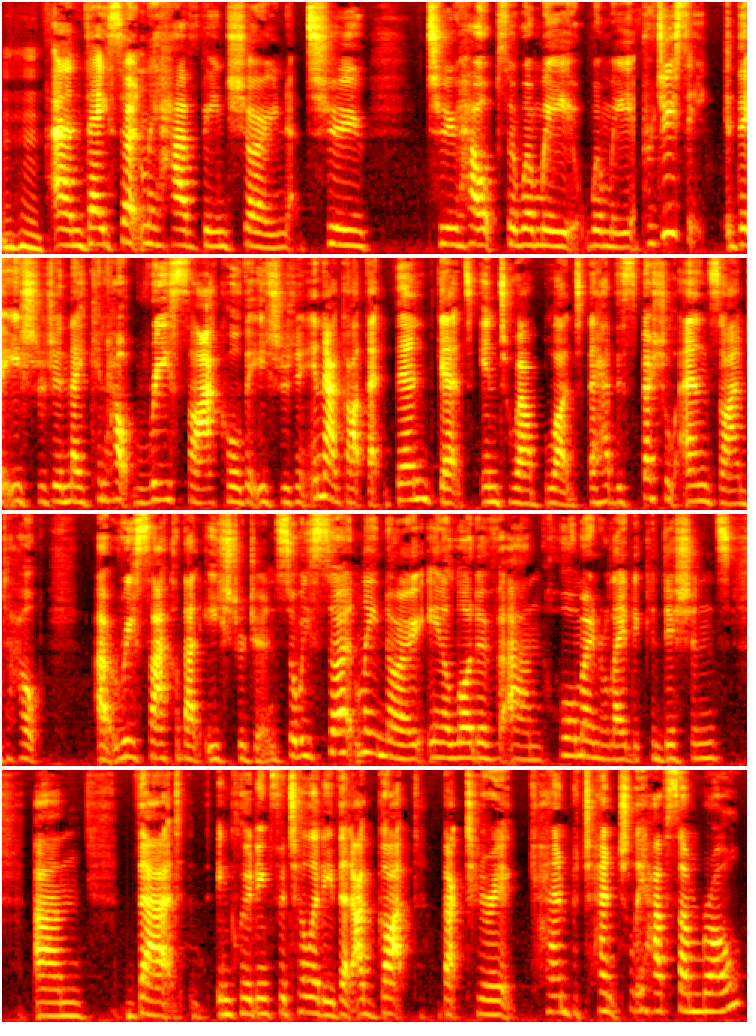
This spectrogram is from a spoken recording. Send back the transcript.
Mm-hmm. And they certainly have been shown to to help. So when we when we produce the, estrogen they can help recycle the estrogen in our gut that then gets into our blood. They have this special enzyme to help uh, recycle that estrogen. So we certainly know in a lot of um, hormone related conditions um, that including fertility that our gut bacteria can potentially have some role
